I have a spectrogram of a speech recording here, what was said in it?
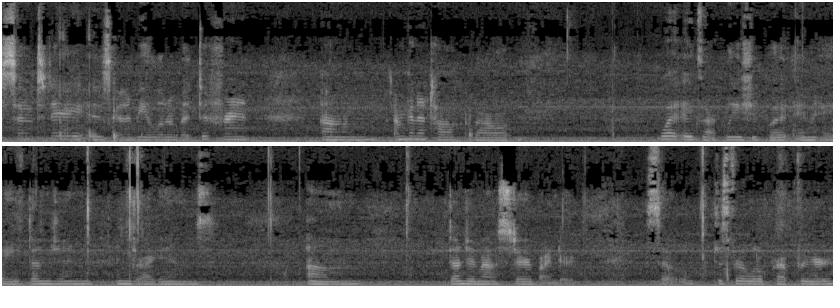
so today is going to be a little bit different. Um, I'm going to talk about what exactly you should put in a Dungeon and Dragons um, Dungeon Master binder. So just for a little prep for your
